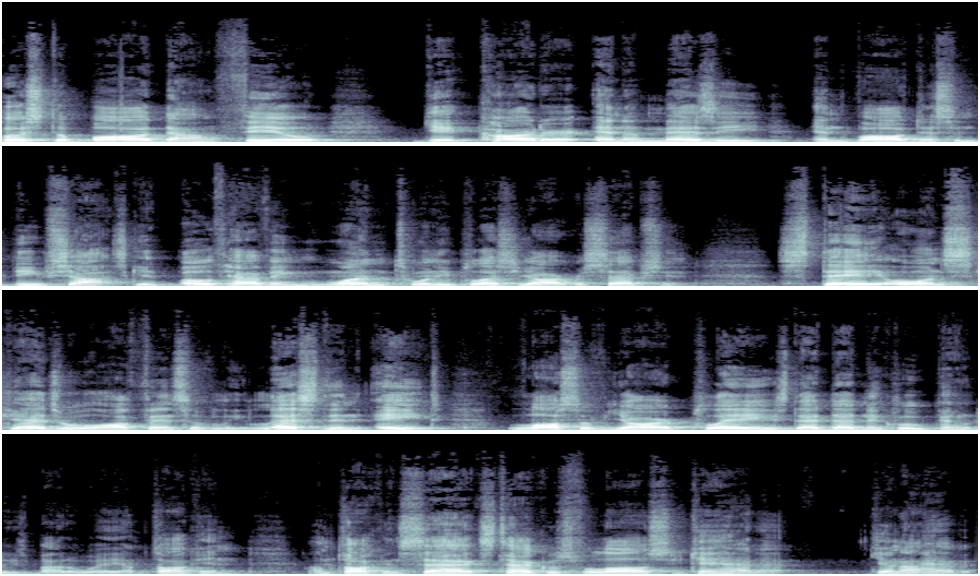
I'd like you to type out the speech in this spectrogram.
Push the ball downfield. Get Carter and Emezie involved in some deep shots. Get both having one 20 plus yard reception. Stay on schedule offensively. Less than eight loss of yard plays. That doesn't include penalties, by the way. I'm talking I'm talking sacks, tackles for loss. You can't have that. Cannot have it.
